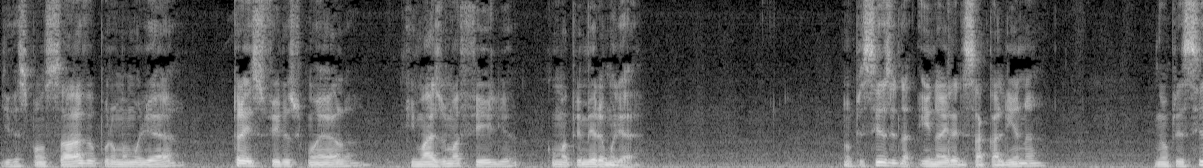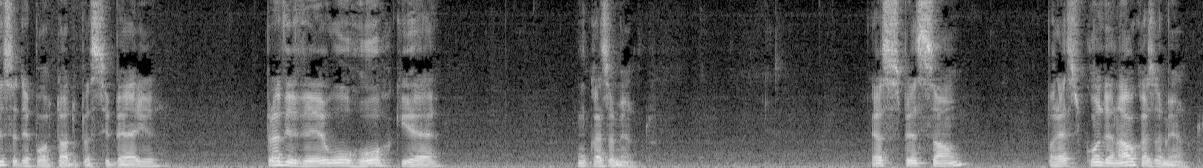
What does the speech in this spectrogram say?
de responsável por uma mulher, três filhos com ela e mais uma filha com uma primeira mulher. não precisa ir na ilha de Sakhalina, não precisa ser deportado para a Sibéria para viver o horror que é um casamento. Essa expressão parece condenar o casamento,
